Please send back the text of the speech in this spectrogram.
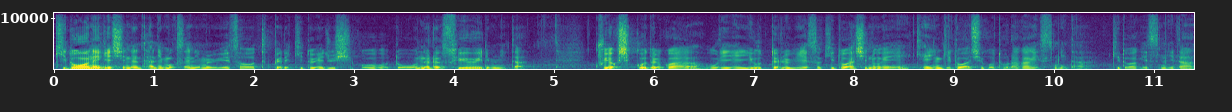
기도원에 계시는 담임 목사님을 위해서 특별히 기도해 주시고 또 오늘은 수요일입니다. 구역 식구들과 우리의 이웃들을 위해서 기도하신 후에 개인 기도하시고 돌아가겠습니다. 기도하겠습니다.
